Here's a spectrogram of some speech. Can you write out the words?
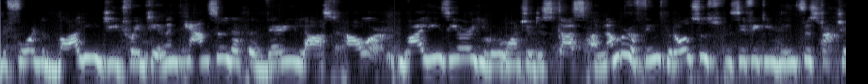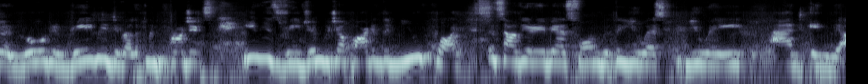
before the Bali G20 and then cancelled at the very last hour. While he's here, he will want to discuss a number of things, but also specifically the infrastructure and road and railway development projects in region, which are part of the new quad that Saudi Arabia has formed with the US, UAE, and India.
